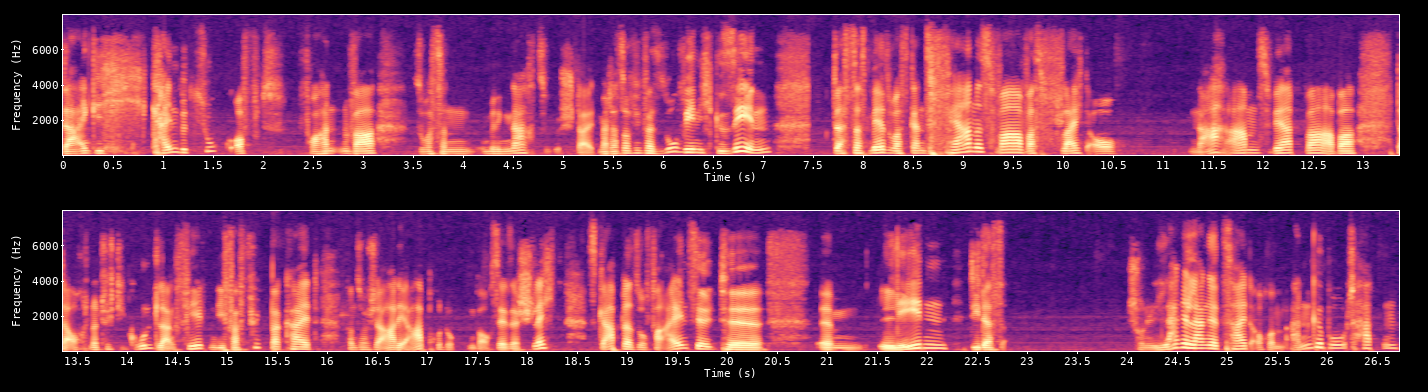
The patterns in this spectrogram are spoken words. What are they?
da eigentlich kein Bezug oft vorhanden war, sowas dann unbedingt nachzugestalten. Man hat das auf jeden Fall so wenig gesehen, dass das mehr so was ganz Fernes war, was vielleicht auch nachahmenswert war, aber da auch natürlich die Grundlagen fehlten. Die Verfügbarkeit von solchen ADA-Produkten war auch sehr, sehr schlecht. Es gab da so vereinzelte ähm, Läden, die das schon lange, lange Zeit auch im Angebot hatten,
